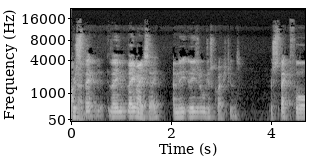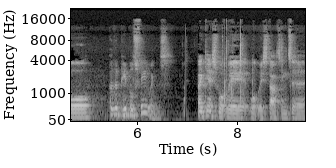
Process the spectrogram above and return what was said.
Respect. They they may say, and the, these are all just questions. Respect for, other people's feelings. I guess, what we're what we're starting to,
